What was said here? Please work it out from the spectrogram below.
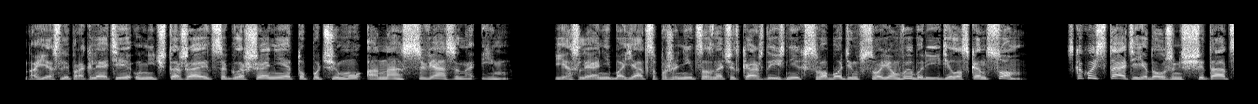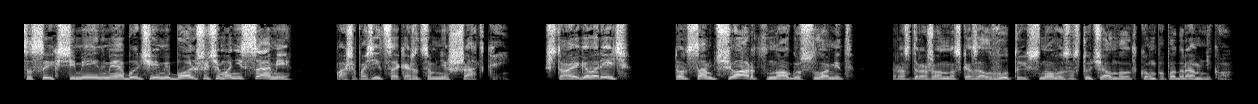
Но если проклятие уничтожает соглашение, то почему она связана им? Если они боятся пожениться, значит, каждый из них свободен в своем выборе, и дело с концом. С какой стати я должен считаться с их семейными обычаями больше, чем они сами? Ваша позиция кажется мне шаткой. Что и говорить. Тут сам черт ногу сломит, раздраженно сказал Вуд и снова застучал молотком по подрамнику.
